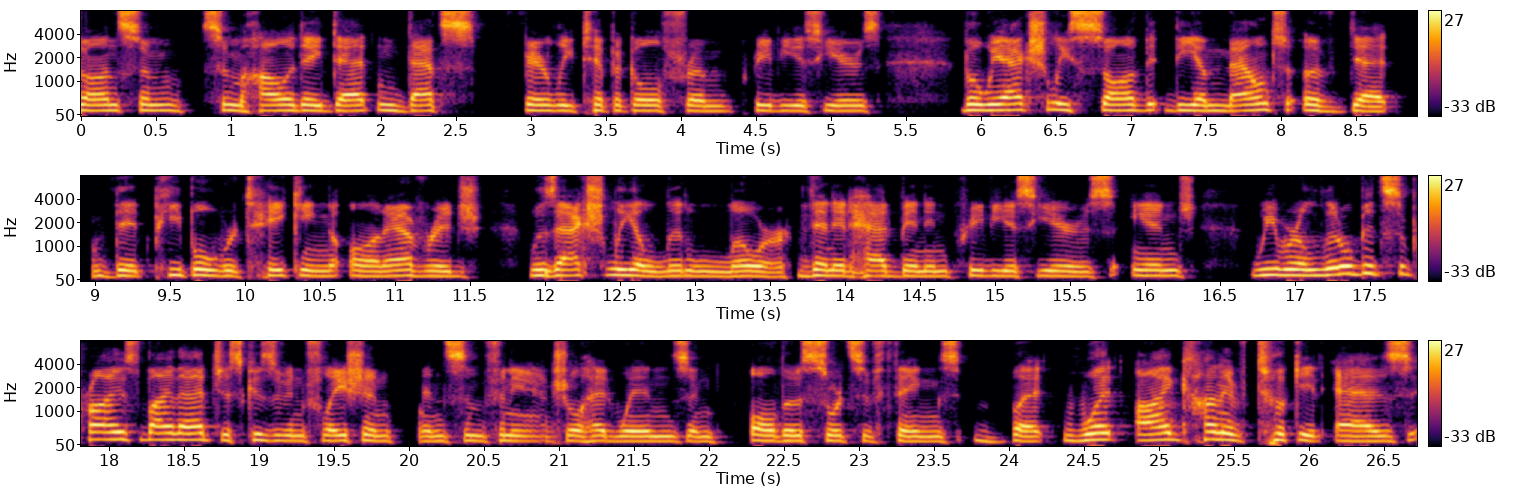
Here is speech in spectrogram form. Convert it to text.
on some some holiday debt, and that's fairly typical from previous years. But we actually saw that the amount of debt that people were taking on average was actually a little lower than it had been in previous years. And we were a little bit surprised by that just because of inflation and some financial headwinds and all those sorts of things. But what I kind of took it as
